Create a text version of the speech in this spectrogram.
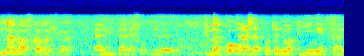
Ne, va mów de, de, de, de, de, de,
